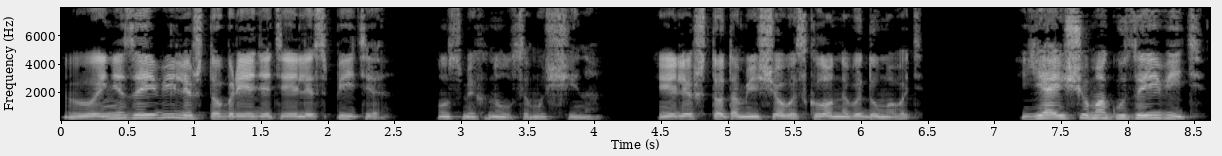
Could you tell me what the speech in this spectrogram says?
Вы не заявили, что бредите или спите, усмехнулся мужчина. Или что там еще вы склонны выдумывать? Я еще могу заявить.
